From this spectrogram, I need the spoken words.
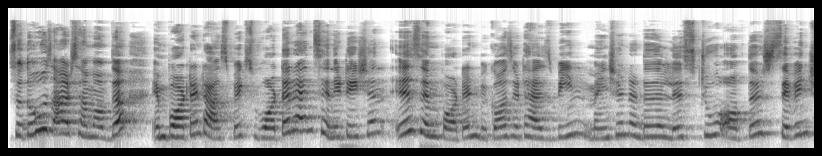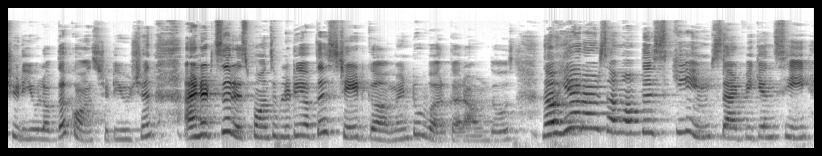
So those are some of the important aspects. Water and sanitation is important because it has been mentioned under the list 2 of the 7th schedule of the constitution and it's the responsibility of the state government to work around those. Now here are some of the schemes that we can see.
